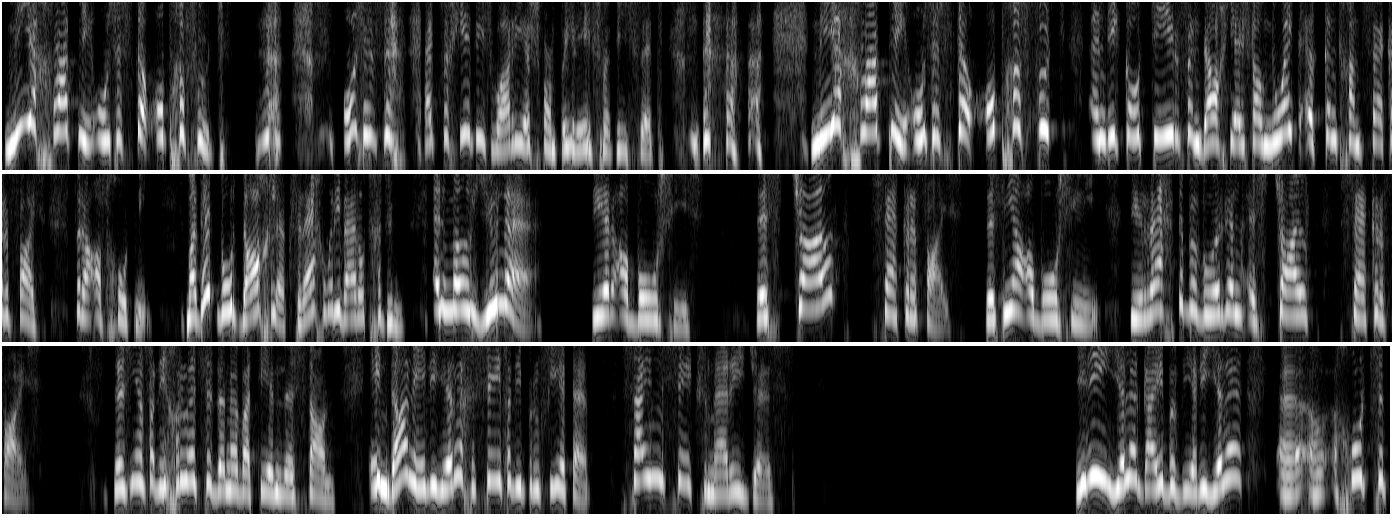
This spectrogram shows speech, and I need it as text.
Nee, glad nie. Ons is te opgevoed. ons is ek vergeet dis warriors van Peres wat hier sit. nee glad nie. Ons is te opgevoed in die kultuur vandag. Jy sal nooit 'n kind gaan sacrifice vir 'n afgod nie. Maar dit word daagliks reg oor die wêreld gedoen in miljoene deur aborsies. Dis child sacrifice. Dis nie 'n aborsie nie. Die regte bewoording is child sacrifice. Dis een van die grootste dinge wat teen hulle staan. En dan het die Here gesê vir die profete, same sex marriages. Hierdie hele gay beweer, die hele uh, God se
